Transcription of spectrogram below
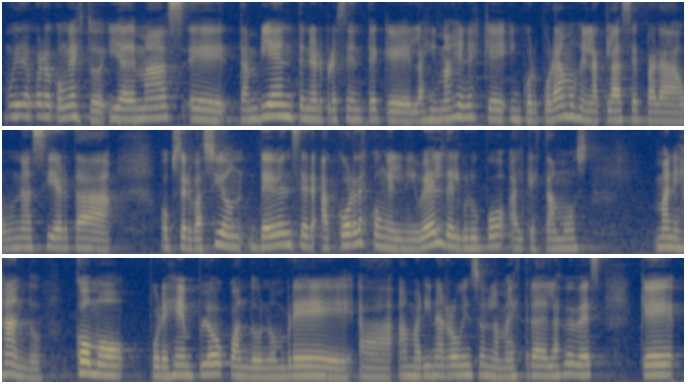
Muy de acuerdo con esto. Y además eh, también tener presente que las imágenes que incorporamos en la clase para una cierta observación deben ser acordes con el nivel del grupo al que estamos manejando, como por ejemplo cuando nombré a, Marina Robinson, la maestra de las bebés, que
